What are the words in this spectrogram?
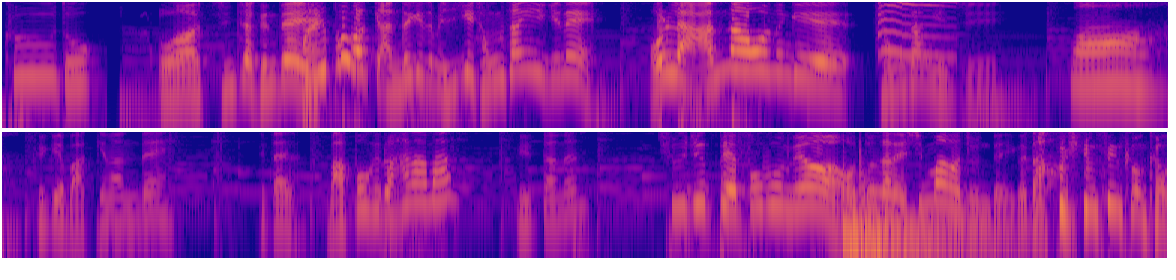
구독. 와 진짜 근데 1%밖에 안 되기 때문에 이게 정상이긴 해 원래 안 나오는 게 정상이지. 와. 그게 맞긴 한데 일단 맛보기로 하나만? 일단은 휴즈패 뽑으면 어떤 사람이 10만원 준대. 이거 나오기 힘든 건가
